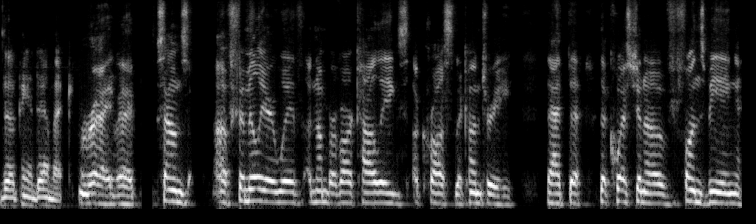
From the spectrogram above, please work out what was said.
the pandemic. Right, right. Sounds uh, familiar with a number of our colleagues across the country that the, the question of funds being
